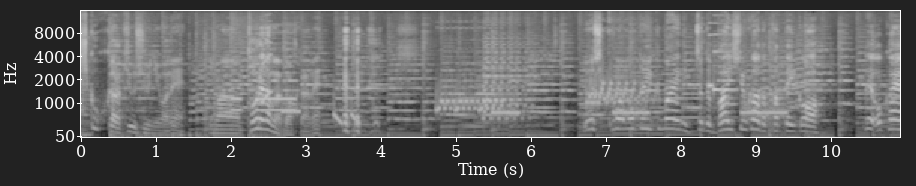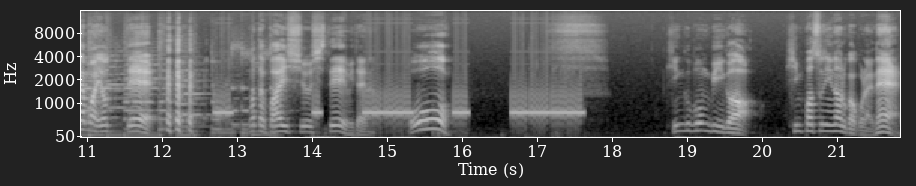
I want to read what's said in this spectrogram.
四国から九州にはね今通れなくなってますからね。よし熊本行く前にちょっと買収カード買っていこう。で岡山寄って また買収してみたいな。おおキングボンビーが頻発になるかこれね。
